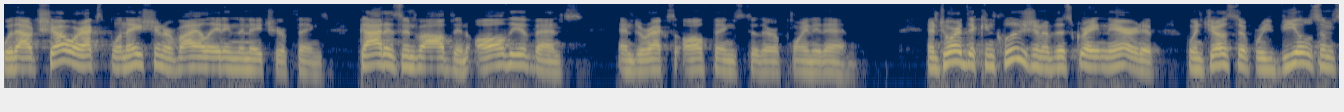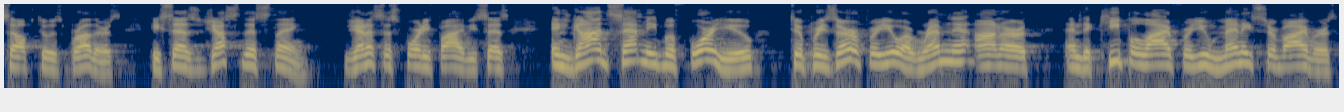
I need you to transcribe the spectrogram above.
without show or explanation or violating the nature of things. God is involved in all the events and directs all things to their appointed end. And toward the conclusion of this great narrative, when Joseph reveals himself to his brothers, he says just this thing. Genesis 45, he says, And God sent me before you to preserve for you a remnant on earth and to keep alive for you many survivors.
